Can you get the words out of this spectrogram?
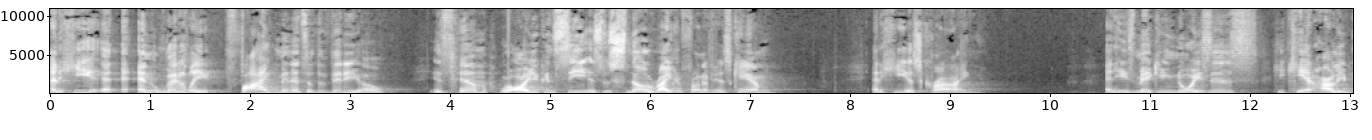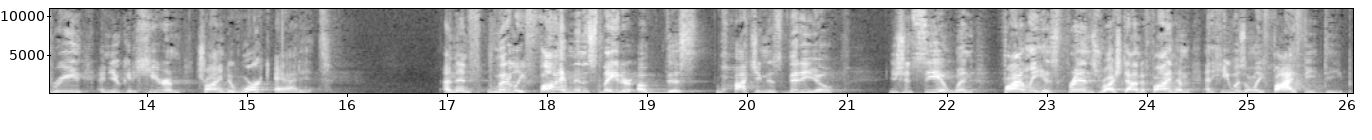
And he, and literally five minutes of the video is him where all you can see is the snow right in front of his cam, and he is crying. And he's making noises he can't hardly breathe, and you could hear him trying to work at it. And then, literally five minutes later of this, watching this video, you should see it when finally his friends rushed down to find him, and he was only five feet deep.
